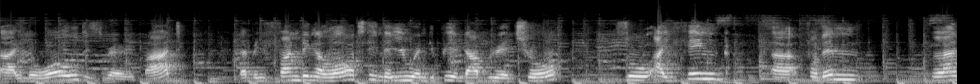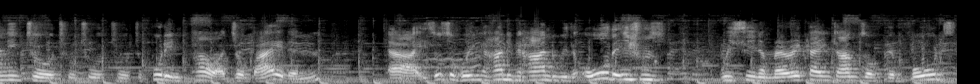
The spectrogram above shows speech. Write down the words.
uh, in the world is very bad. They've been funding a lot in the UNDP and WHO. So I think uh, for them planning to, to, to, to, to put in power Joe Biden uh, is also going hand in hand with all the issues we see in America in terms of the votes,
